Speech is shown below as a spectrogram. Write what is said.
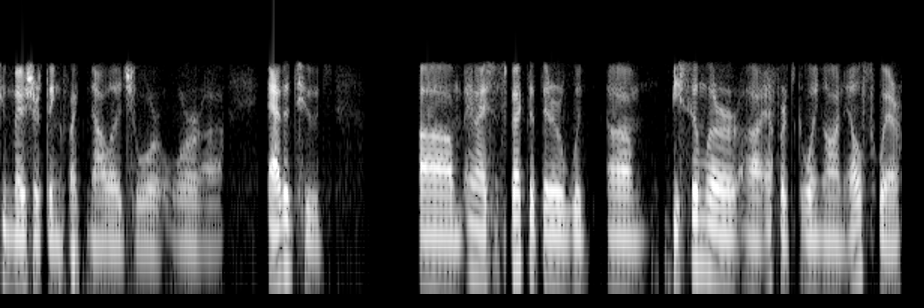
to measure things like knowledge or or uh, attitudes. Um, and I suspect that there would um, be similar uh, efforts going on elsewhere.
